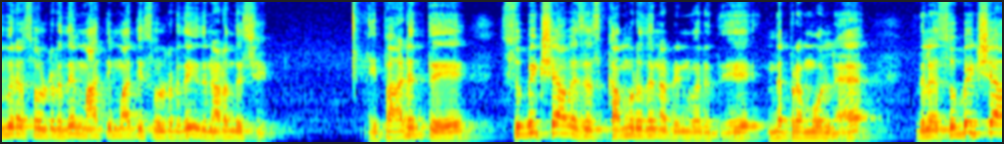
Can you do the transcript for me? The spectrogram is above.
இவரை சொல்றது மாற்றி மாற்றி சொல்றது இது நடந்துச்சு. இப்போ அடுத்து சுபிக்ஷா வெர்சஸ் கம்ருதன் அப்படின்னு வருது இந்த ப்ரமோல. இதில் சுபிக்ஷா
